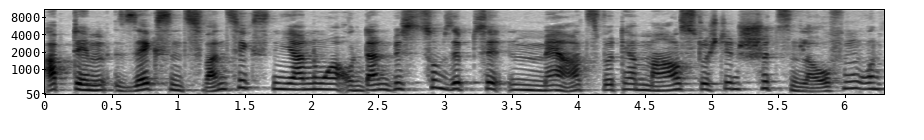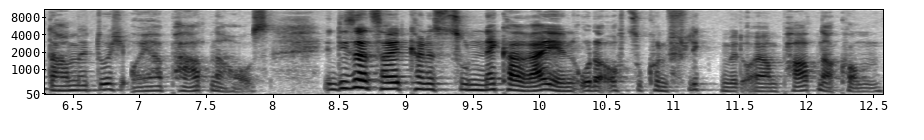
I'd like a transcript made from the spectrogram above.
Ab dem 26. Januar und dann bis zum 17. März wird der Mars durch den Schützen laufen und damit durch euer Partnerhaus. In dieser Zeit kann es zu Neckereien oder auch zu Konflikten mit eurem Partner kommen.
